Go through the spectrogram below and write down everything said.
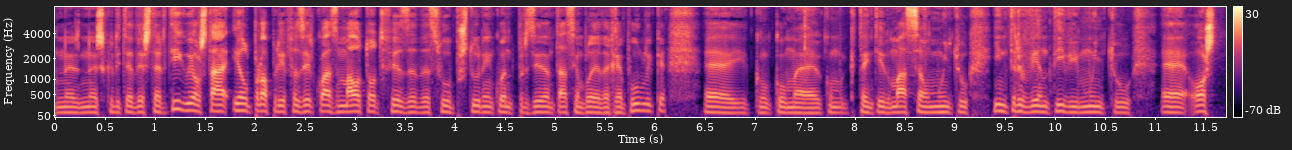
na, na, escrita deste artigo. Ele está ele próprio a fazer quase uma autodefesa da sua postura enquanto Presidente da Assembleia da República, com, com uma, com, que tem tido uma ação muito interventiva e muito hostil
